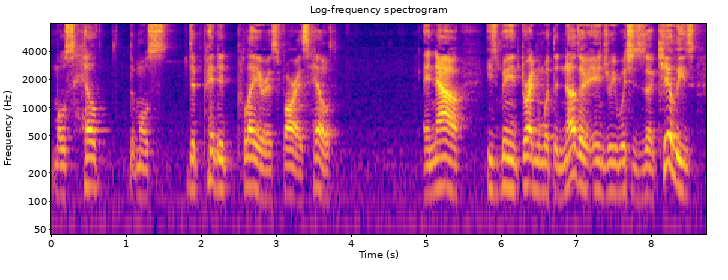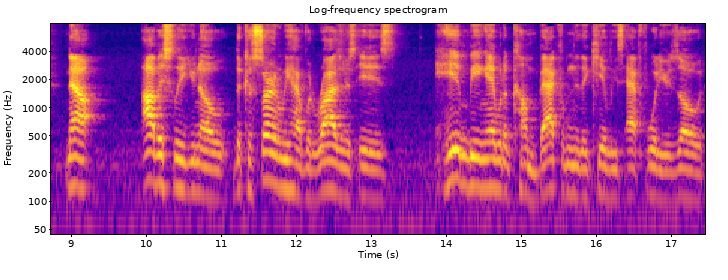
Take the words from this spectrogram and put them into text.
most health the most dependent player as far as health, and now he's being threatened with another injury, which is Achilles. Now, obviously, you know, the concern we have with Rodgers is him being able to come back from the Achilles at 40 years old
